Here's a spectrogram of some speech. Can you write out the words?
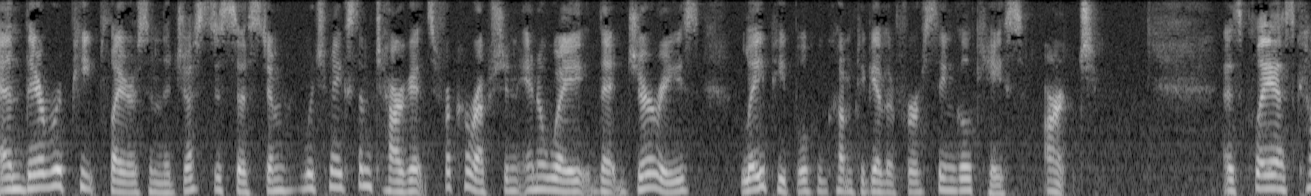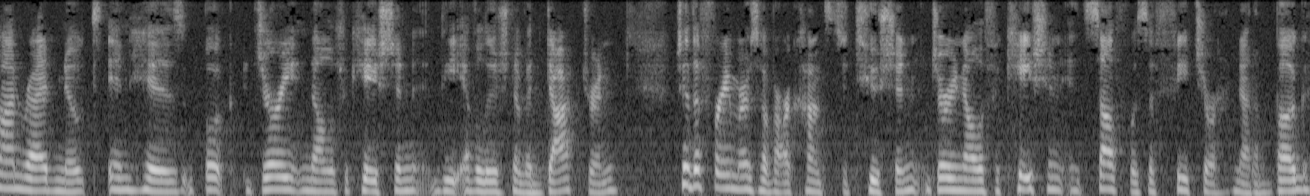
and they're repeat players in the justice system, which makes them targets for corruption in a way that juries, lay people who come together for a single case, aren't. As Clay S. Conrad notes in his book Jury Nullification The Evolution of a Doctrine, to the framers of our Constitution, jury nullification itself was a feature, not a bug.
